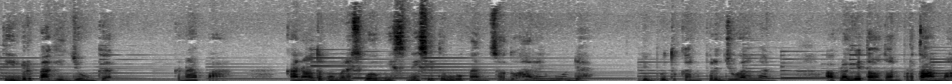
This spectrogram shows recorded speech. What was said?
tidur pagi juga. Kenapa? Karena untuk memulai sebuah bisnis itu bukan suatu hal yang mudah. Dibutuhkan perjuangan. Apalagi tahun-tahun pertama,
